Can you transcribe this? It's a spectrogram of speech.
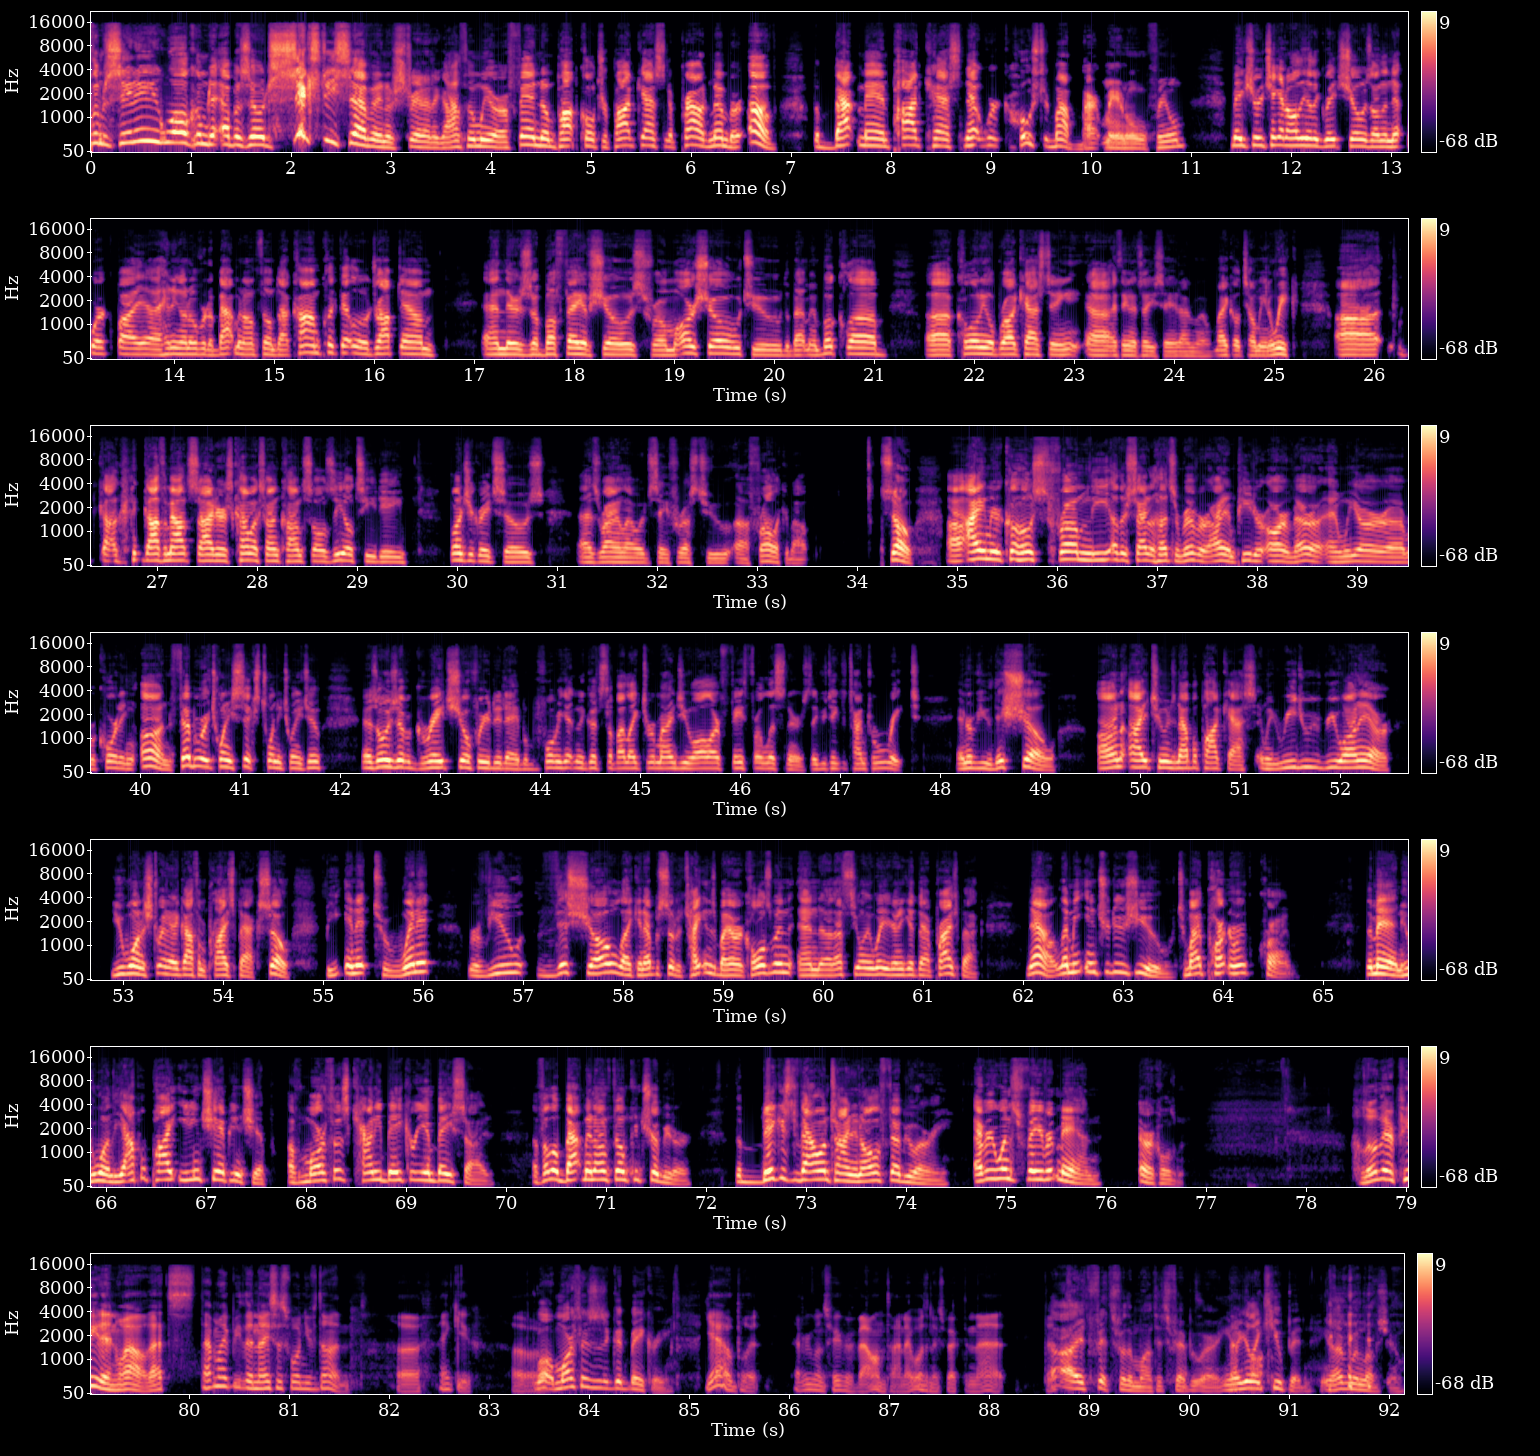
Gotham City. Welcome to episode 67 of Straight Outta Gotham. We are a fandom pop culture podcast and a proud member of the Batman Podcast Network, hosted by Batman on Film. Make sure to check out all the other great shows on the network by uh, heading on over to batmanonfilm.com. Click that little drop down, and there's a buffet of shows from our show to the Batman Book Club, uh, Colonial Broadcasting. Uh, I think that's how you say it. I don't know. Michael, tell me in a week. Uh, Gotham Outsiders, Comics on Console, ZLTD, bunch of great shows, as Ryan Lau would say, for us to uh, frolic about. So, uh, I am your co host from the other side of the Hudson River. I am Peter R. Vera, and we are uh, recording on February 26, 2022. And as always, we have a great show for you today. But before we get into the good stuff, I'd like to remind you, all our faithful listeners, that if you take the time to rate and review this show on iTunes and Apple Podcasts, and we read your review on air, you want a straight out of Gotham prize pack. So be in it to win it. Review this show like an episode of Titans by Eric Holzman, and uh, that's the only way you're going to get that prize back. Now, let me introduce you to my partner in crime, the man who won the apple pie eating championship of Martha's County Bakery in Bayside, a fellow Batman on Film contributor, the biggest Valentine in all of February, everyone's favorite man, Eric Holzman. Hello there, Pete, and wow, that's that might be the nicest one you've done. Uh, thank you. Uh, Well, Martha's is a good bakery. yeah, but everyone's favorite Valentine. I wasn't expecting that. Ah, it fits for the month. It's February. You know, you're like. Cupid. You know, everyone loves you.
